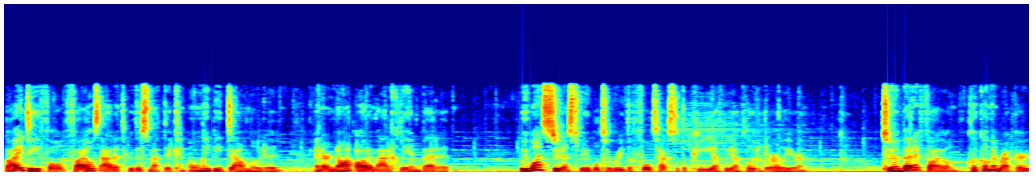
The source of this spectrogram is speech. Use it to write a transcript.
By default, files added through this method can only be downloaded and are not automatically embedded. We want students to be able to read the full text of the PDF we uploaded earlier. To embed a file, click on the record.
